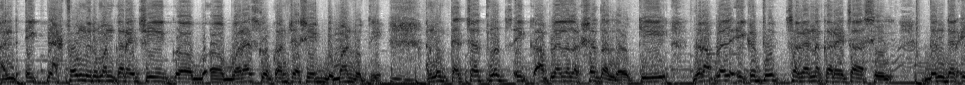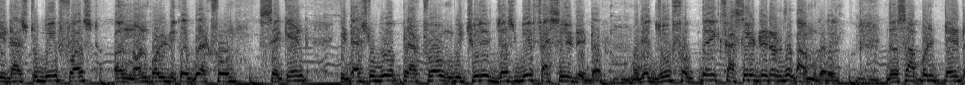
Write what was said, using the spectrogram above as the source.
आणि एक प्लॅटफॉर्म निर्माण करायची एक बऱ्याच लोकांची अशी एक डिमांड होती. आणि मग त्याच्यातनंच एक आपल्याला लक्षात आलं की जर आपल्याला एकत्रित सगळ्यांना करायचं असेल then there it has to be first a non political platform second it has to be a platform which will just be a facilitator म्हणजे जो फक्त एक फॅसिलिटेटरचं काम करेल. जसं आपण टेड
